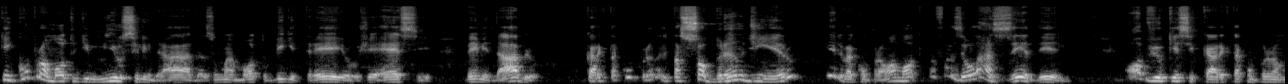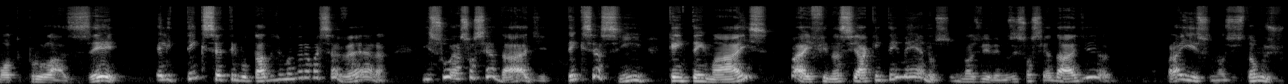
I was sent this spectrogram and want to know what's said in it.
Quem compra uma moto de mil cilindradas, uma moto Big Trail, GS, BMW, o cara que está comprando, ele está sobrando dinheiro e ele vai comprar uma moto para fazer o lazer dele. Óbvio que esse cara que está comprando a moto para o lazer, ele tem que ser tributado de maneira mais severa. Isso é a sociedade, tem que ser assim. Quem tem mais vai financiar quem tem menos. Nós vivemos em sociedade para isso. Nós estamos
